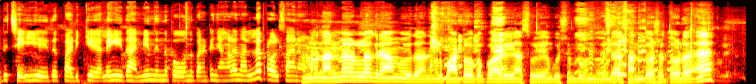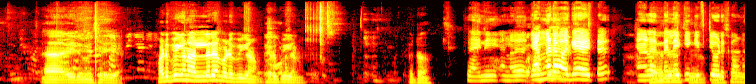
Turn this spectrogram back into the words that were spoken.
ഇത് ചെയ്യേ ഇത് പഠിക്കുക അല്ലെങ്കിൽ ഇത് അന്യം നിന്ന് പോകുമെന്ന് പറഞ്ഞിട്ട് ഞങ്ങളെ നല്ല പ്രോത്സാഹനം നമ്മുടെ നന്മയുള്ള ഗ്രാമം ഇതാ. നിങ്ങൾ പാട്ടുമൊക്കെ പാടി അസൂയയും കുശുമ്പും ഒന്നുമില്ല സന്തോഷത്തോടെ ഏഹ് ഇരുന്ന് ചെയ്യുക. പഠിപ്പിക്കണം എല്ലാവരെയും പഠിപ്പിക്കണം പഠിപ്പിക്കണം. കേട്ടോ? അതിന് ഞങ്ങൾ ഞങ്ങളുടെ വകയായിട്ട് ഞങ്ങൾ എം എൽ എക്ക് ഗിഫ്റ്റ് കൊടുക്കാണ്.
